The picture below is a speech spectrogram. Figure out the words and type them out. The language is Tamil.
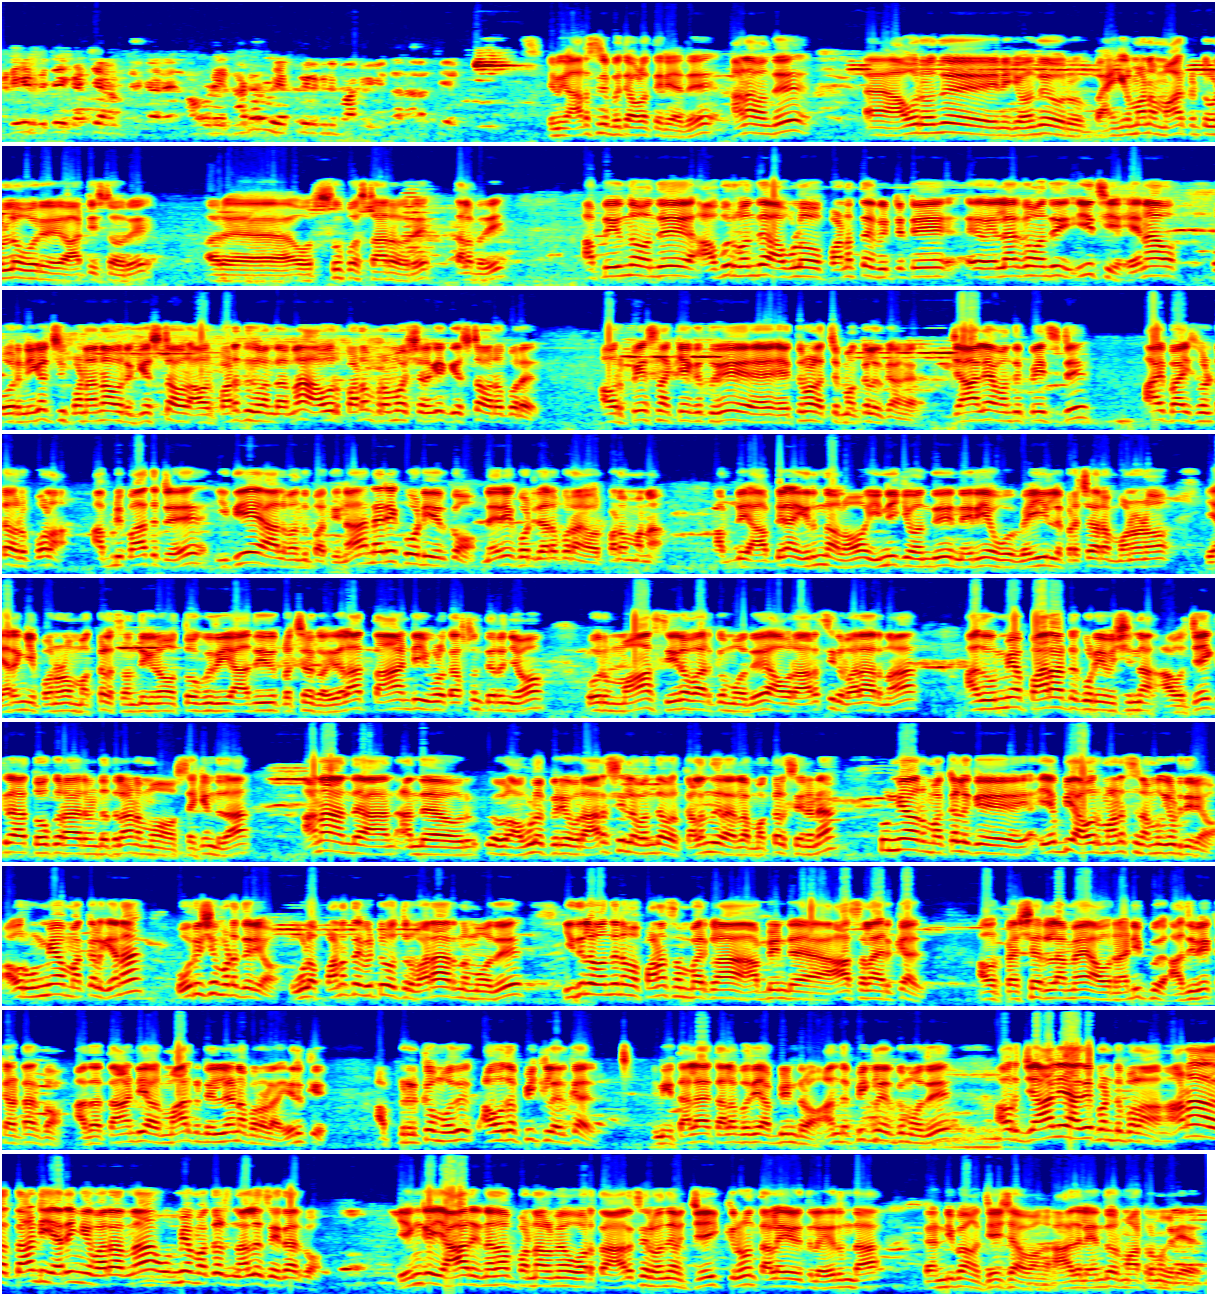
நடிகர் விஜய் கட்சி ஆரம்பிச்சிருக்காரு. அவருடைய நகர்வு எப்படி இருக்குன்னு பாக்குறீங்க சார் அரசியல்? எனக்கு அரசியல் பற்றி அவ்வளோ தெரியாது. ஆனால் வந்து அவர் வந்து இன்னைக்கு வந்து ஒரு பயங்கரமான மார்க்கெட் உள்ள ஒரு ஆர்டிஸ்ட் அவர். அவர் ஒரு சூப்பர் ஸ்டார் அவர் தளபதி. அப்படி இருந்தும் வந்து அவர் வந்து அவ்வளோ பணத்தை விட்டுட்டு எல்லாருக்கும் வந்து ஈஸி. ஏன்னா ஒரு நிகழ்ச்சி பண்ணார்னா ஒரு கெஸ்ட் அவர் அவர் படத்துக்கு வந்தார்னா அவர் படம் ப்ரமோஷனுக்கே கெஸ்ட்டாக வர போகிறார் அவர் பேசினா கேட்கறதுக்கு எத்தனோ லட்சம் மக்கள் இருக்காங்க. ஜாலியாக வந்து பேசிட்டு ஹாய் பாய் சொல்லிட்டு அவர் போகலாம் அப்படி பார்த்துட்டு இதே ஆள் வந்து பார்த்தீங்கன்னா நிறைய கோடி இருக்கும். நிறைய கோடி தர போகிறாங்க அவர் படம் பண்ணால் அப்படி அப்படிலாம் இருந்தாலும் இன்னைக்கு வந்து நிறைய வெயிலில் பிரச்சாரம் பண்ணணும் இறங்கி பண்ணணும் மக்களை சந்திக்கணும் தொகுதி அது இது பிரச்சனை இருக்கும். இதெல்லாம் தாண்டி இவ்வளோ கஷ்டம் தெரிஞ்சும் ஒரு மாஸ் ஹீரோவாக இருக்கும் போது அவர் அரசியல் வராருன்னா அது உண்மையாக பாராட்டக்கூடிய விஷயம் தான் அவர் ஜெயிக்கிறா தோக்குறாருன்றதுலாம் நம்ம செகண்ட் தான். ஆனால் அந்த அந்த- அந்த ஒரு அவ்வளோ பெரிய ஒரு அரசியலில் வந்து அவர் கலந்துக்கிறாருல மக்கள் செய்யணும்னா உண்மையாக ஒரு மக்களுக்கு எப்படி அவர் மனசு நமக்கு எப்படி தெரியும்? அவர் உண்மையாக மக்களுக்கு ஏன்னா ஒரு விஷயம் மட்டும் தெரியும். இவ்வளோ பணத்தை விட்டு ஒருத்தர் வராருன்னும் போது இதில் வந்து நம்ம பணம் சம்பாதிக்கலாம் அப்படின்ற ஆசைலாம் இருக்காது. அவர் ப்ரெஷர் இல்லாமல் அவர் நடிப்பு அதுவே கரெக்டாக இருக்கும். அதை தாண்டி அவர் மார்க்கெட் இல்லைன்னா பரவாயில்ல இருக்குது அப்படி இருக்கும்போது அவர் தான் பீக்கில் இருக்காரு. இன்னைக்கு தலை தளபதி அப்படின்றோம். அந்த பீக்கில் இருக்கும்போது அவர் ஜாலியாக அதே பண்ணிட்டு போகலாம் ஆனால் அதை தாண்டி இறங்கி வராருன்னா உண்மையாக மக்கள் நல்லது செய்தா இருக்கும். எங்கே யார் என்னதான் பண்ணாலுமே ஒருத்தன் அரசியல் வந்து அவன் ஜெயிக்கணும் தலையெழுத்தில் இருந்தால் கண்டிப்பாக அவங்க ஜெயிச்சாவாங்க. அதில் எந்த ஒரு மாற்றமும் கிடையாது.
